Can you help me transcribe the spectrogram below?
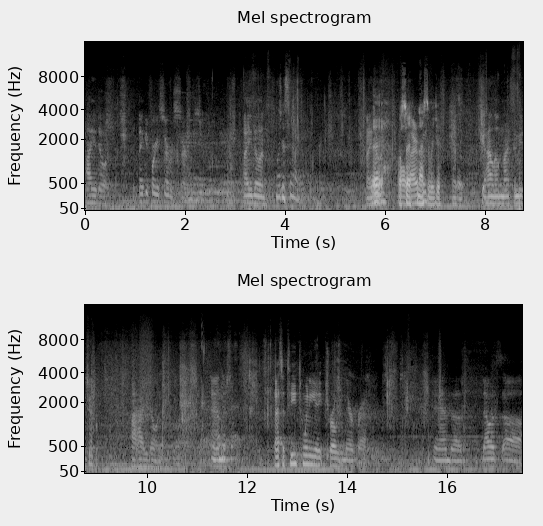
How you doing? Thank you for your service, sir. How you doing? What is that? How you Eh, doing? what's Paul that? Nice to meet you. Yeah, hello, nice to meet you. Hi, how are you doing? And that's a T-28 Trojan aircraft. And uh, that was uh,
